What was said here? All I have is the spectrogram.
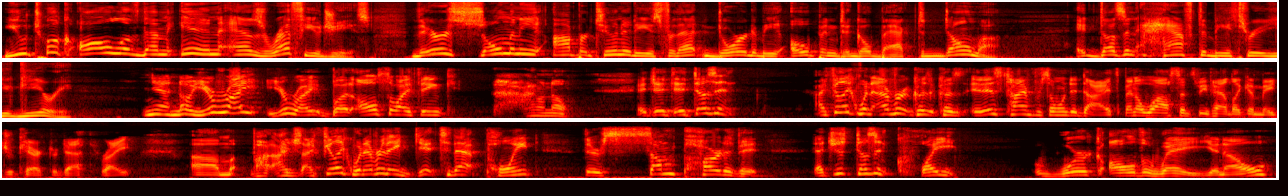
You took all of them in as refugees. There's so many opportunities for that door to be open to go back to Doma. It doesn't have to be through Yugiri. Yeah, no, you're right. You're right. But also, I think I don't know. It it, it doesn't. I feel like whenever because it is time for someone to die. It's been a while since we've had like a major character death, right? Um, but I just I feel like whenever they get to that point, there's some part of it that just doesn't quite work all the way. You know?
